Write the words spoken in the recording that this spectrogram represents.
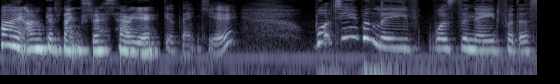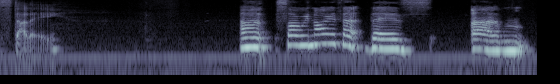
Hi, I'm good, thanks, Jess. How are you? Good, thank you. What do you believe was the need for this study? Uh, so we know that there's um,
